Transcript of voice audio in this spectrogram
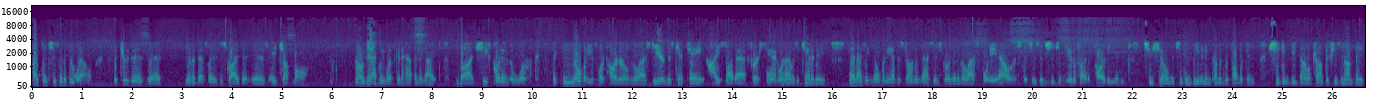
I think she's going to do well. The truth is that, you know, the best way to describe it is a jump ball. know exactly what's going to happen tonight, but she's put in the work. Like nobody has worked harder over the last year of this campaign. I saw that firsthand when I was a candidate, and I think nobody has a stronger message going into the last 48 hours, which is that she can unify the party, and she's shown that she can beat an incumbent Republican. She can beat Donald Trump if she's a nominee.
